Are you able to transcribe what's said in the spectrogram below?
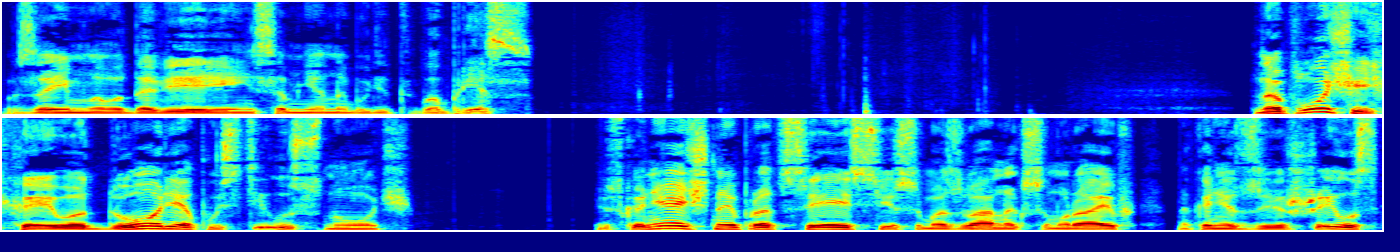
взаимного доверия, несомненно, будет в обрез. На площадь Хайвадори опустилась ночь. Бесконечная процессия самозваных самураев наконец завершилась,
